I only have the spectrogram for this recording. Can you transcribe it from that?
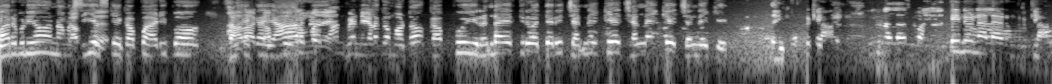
மறுபடியும் நம்ம சிஎஸ்கே கப்பு அடிப்போம். யாருமே கான்ஃபிடன்ட் இழக்க மாட்டோம். கப்பு ரெண்டாயிரத்தி இருபத்தி ஆறு சென்னைக்கே சென்னைக்கே சென்னைக்கே. இன்னும் நல்லா இருந்திருக்கலாம்.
